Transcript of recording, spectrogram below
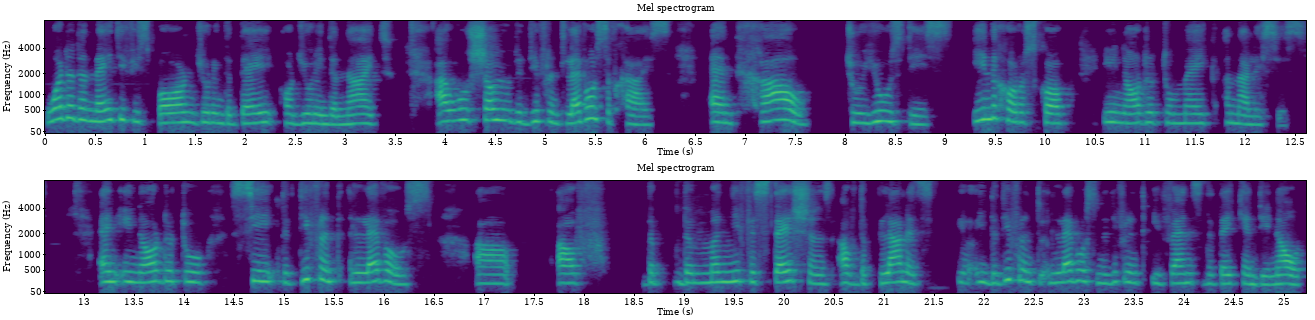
whether the native is born during the day or during the night. I will show you the different levels of hayz and how to use this in the horoscope in order to make analysis and in order to see the different levels uh, of the, the manifestations of the planets in the different levels and the different events that they can denote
